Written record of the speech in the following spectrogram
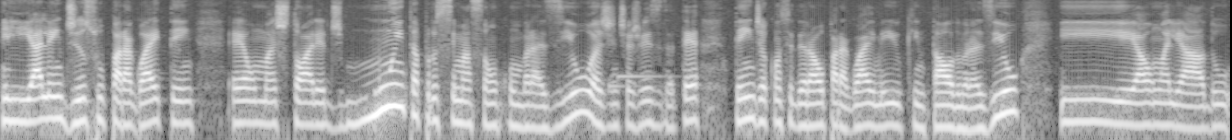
E, além disso, o Paraguai tem é, uma história de muita aproximação com o Brasil. A gente, às vezes, até tende a considerar o Paraguai meio quintal do Brasil. E é um aliado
